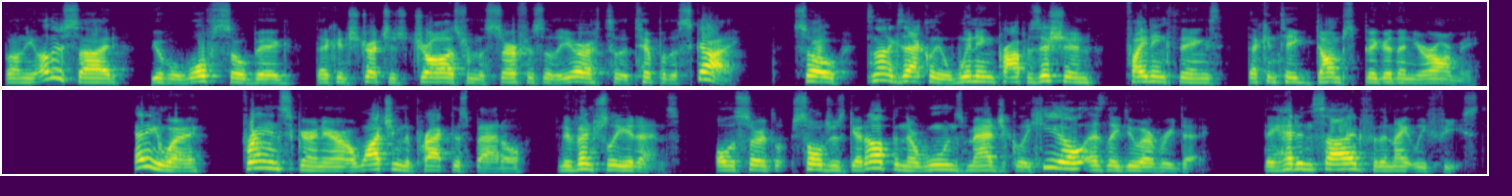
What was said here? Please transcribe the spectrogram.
but on the other side, you have a wolf so big that can stretch its jaws from the surface of the earth to the tip of the sky. So, it's not exactly a winning proposition fighting things that can take dumps bigger than your army. Anyway, Frey and Skirnir are watching the practice battle, and eventually it ends. All the sol- soldiers get up and their wounds magically heal as they do every day. They head inside for the nightly feast.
